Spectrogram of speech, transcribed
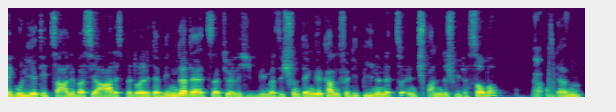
reguliert die Zahl übers Jahr. Das bedeutet, der Winter, der jetzt natürlich, wie man sich schon denken kann, für die Bienen nicht so entspannt ist wie der Sommer. Ja. Ähm,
